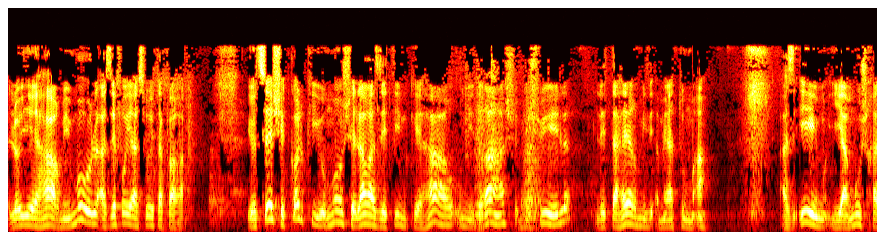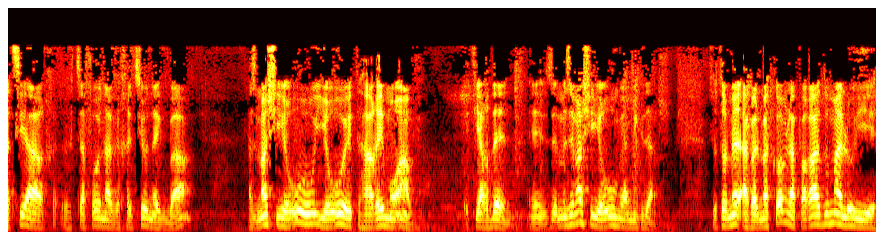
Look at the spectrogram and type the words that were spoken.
לא יהיה הר ממול, אז איפה יעשו את הפרה? יוצא שכל קיומו של הר הזיתים כהר הוא נדרש בשביל לטהר מהטומאה. אז אם ימוש חצי הר צפונה וחציו נגבה, אז מה שיראו, יראו את הרי מואב, את ירדן. אה, זה, זה מה שיראו מהמקדש. זאת אומרת, אבל מקום לפרה אדומה לא יהיה.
